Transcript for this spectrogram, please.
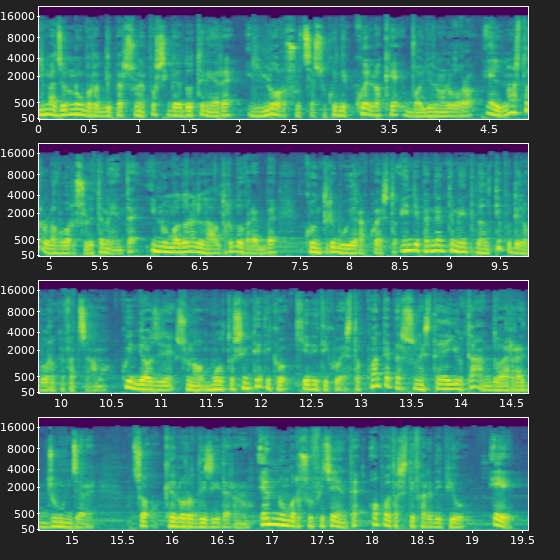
il maggior numero di persone possibile ad ottenere il loro successo, quindi quello che vogliono loro. E il nostro lavoro solitamente, in un modo o nell'altro, dovrebbe contribuire a questo, indipendentemente dal tipo di lavoro che facciamo. Quindi oggi sono molto sintetico, chiediti questo, quante persone stai aiutando a raggiungere ciò che loro desiderano. È un numero sufficiente o potresti fare di più? E,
